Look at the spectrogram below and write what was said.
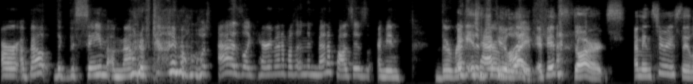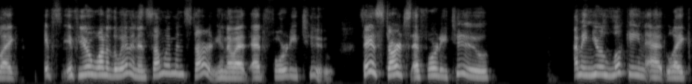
are about like the same amount of time almost as like perimenopause and then menopause is i mean the rest like, it's of half your, your life. life if it starts i mean seriously like if if you're one of the women and some women start you know at at 42 say it starts at 42 I mean, you're looking at like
